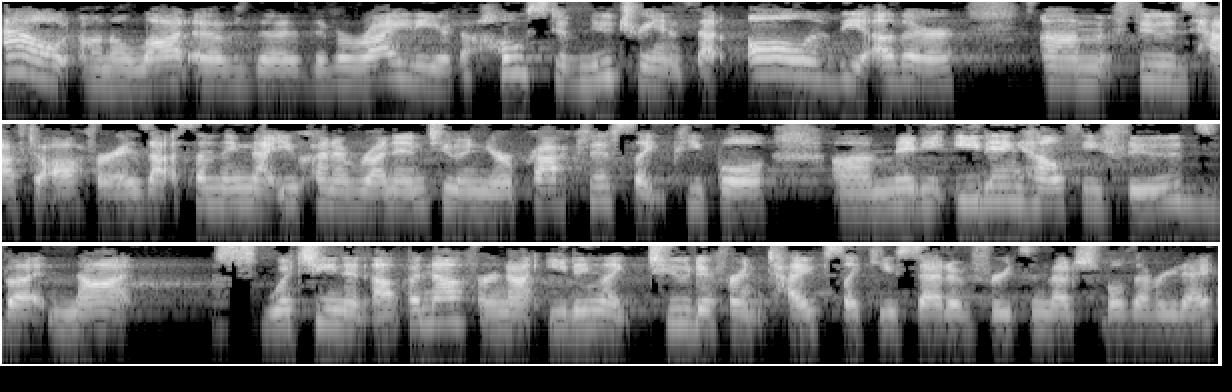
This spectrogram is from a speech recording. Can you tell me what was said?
out on a lot of the, the variety or the host of nutrients that all of the other um, foods have to offer. Is that something that you kind of run into in your practice? Like people um, maybe eating healthy foods, but not switching it up enough or not eating like two different types, like you said, of fruits and vegetables every day?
